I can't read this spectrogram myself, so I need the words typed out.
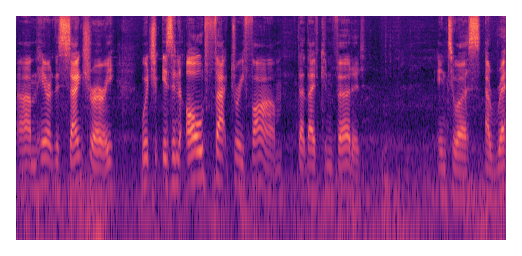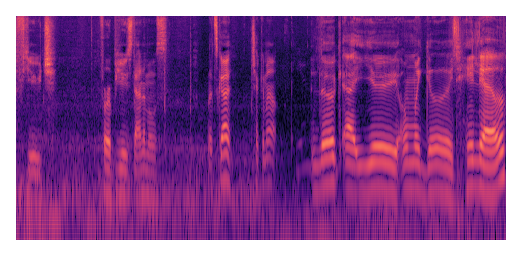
Um, here at this sanctuary, which is an old factory farm that they've converted into a refuge for abused animals. Let's go, check them out. Look at you, oh my god, hello.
